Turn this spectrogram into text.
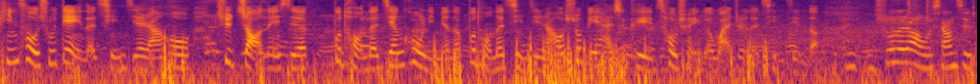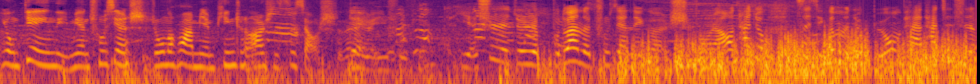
拼凑出电影的情节，然后去找那些不同的监控里面的不同的情景，然后说不定还是可以凑成一个完整的情景的。哎你说的让我想起用电影里面出现时钟的画面拼成二十四小时的那个艺术品。也是就是不断的出现那个时钟，然后他就自己根本就不用拍，他只是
